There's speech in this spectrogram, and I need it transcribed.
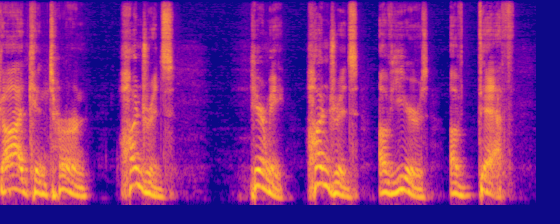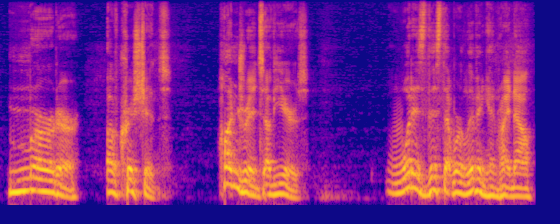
God can turn hundreds, hear me, hundreds of years of death, murder of Christians, hundreds of years. What is this that we're living in right now?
